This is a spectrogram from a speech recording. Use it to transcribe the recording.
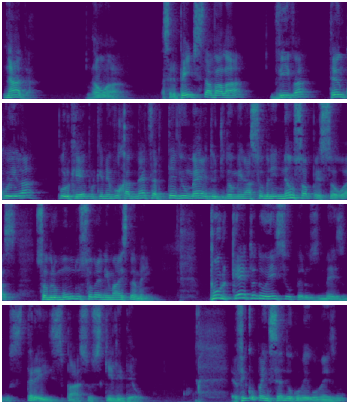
nada. Não a, a serpente estava lá, viva, tranquila. Por quê? Porque Nebuchadnezzar teve o mérito de dominar sobre não só pessoas, sobre o mundo, sobre animais também. Por que tudo isso? Pelos mesmos três passos que ele deu. Eu fico pensando comigo mesmo,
